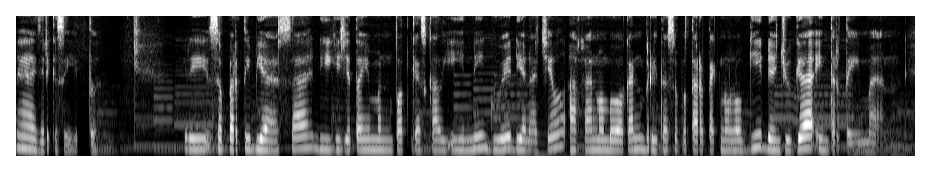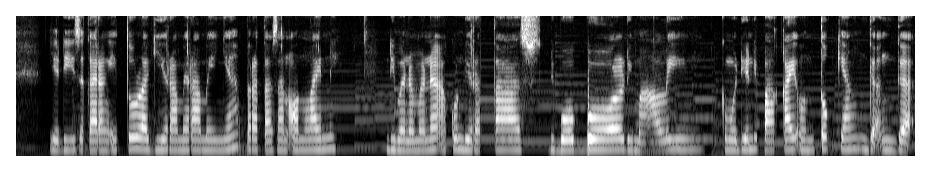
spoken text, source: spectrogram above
Nah, jadi ke situ. Jadi seperti biasa di Gadgetainment Podcast kali ini gue Diana Cil akan membawakan berita seputar teknologi dan juga entertainment. Jadi sekarang itu lagi rame-ramenya peretasan online nih. Di mana-mana akun diretas, dibobol, dimaling, kemudian dipakai untuk yang enggak-enggak.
